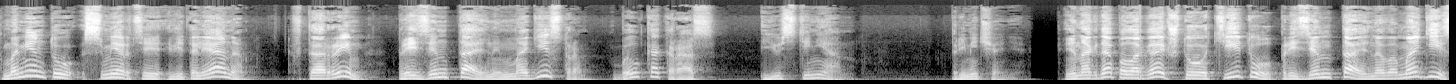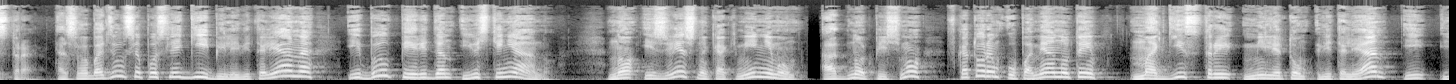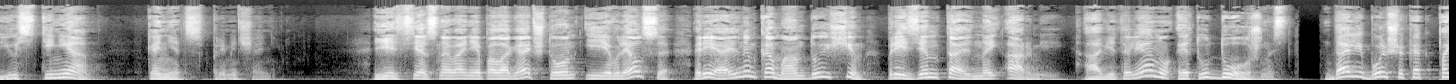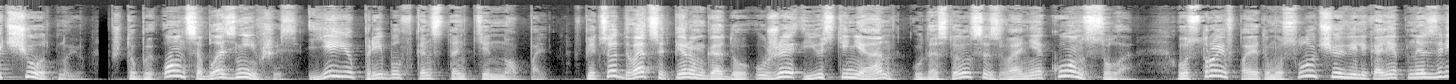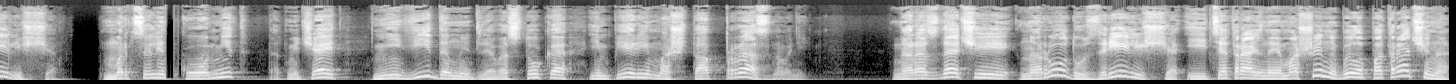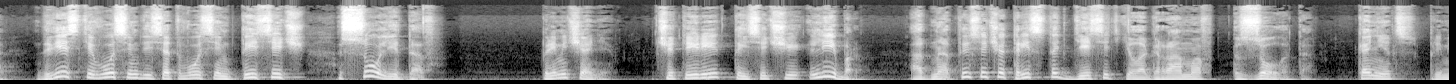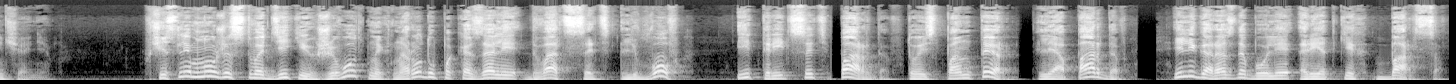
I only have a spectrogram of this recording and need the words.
К моменту смерти Виталиана вторым презентальным магистром был как раз Юстиниан. Примечание. Иногда полагают, что титул презентального магистра освободился после гибели Виталиана и был передан Юстиниану, но известно как минимум одно письмо, в котором упомянуты магистры Милитум Виталиан и Юстиниан. Конец примечаний. Есть все основания полагать, что он и являлся реальным командующим презентальной армией, а Виталиану эту должность дали больше как почетную, чтобы он, соблазнившись, ею прибыл в Константинополь. В 521 году уже Юстиниан удостоился звания консула, устроив по этому случаю великолепное зрелище. Марцелин Комит отмечает невиданный для Востока империи масштаб празднований. На раздаче народу зрелища и театральные машины было потрачено 288 тысяч солидов. Примечание. 4 тысячи либр, 1310 килограммов золота. Конец примечания. В числе множества диких животных народу показали 20 львов и 30 пардов, то есть пантер, леопардов или гораздо более редких барсов.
